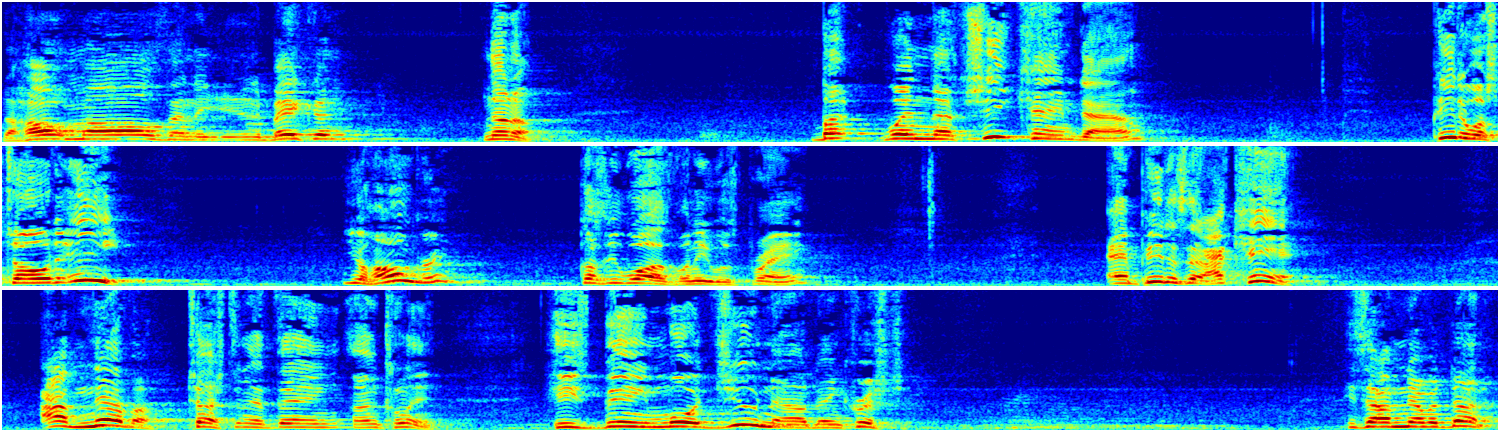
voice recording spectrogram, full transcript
The hog maws and the, and the bacon, no, no. But when the sheet came down, Peter was told to eat. You're hungry, because he was when he was praying. And Peter said, I can't. I've never touched anything unclean. He's being more Jew now than Christian. He said, I've never done it.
